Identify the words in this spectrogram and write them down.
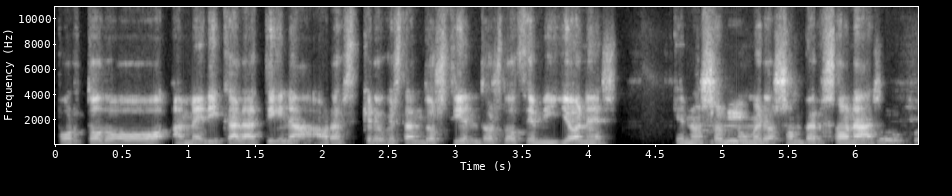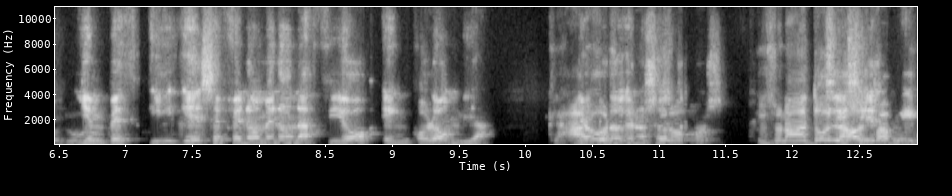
por toda América Latina, ahora creo que están 212 millones, que no son Sí. números, son personas, y, empe- y ese fenómeno nació en Colombia. Claro. Me acuerdo que nosotros... Eso sonaba en todos Sí, lados, sí, papi.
